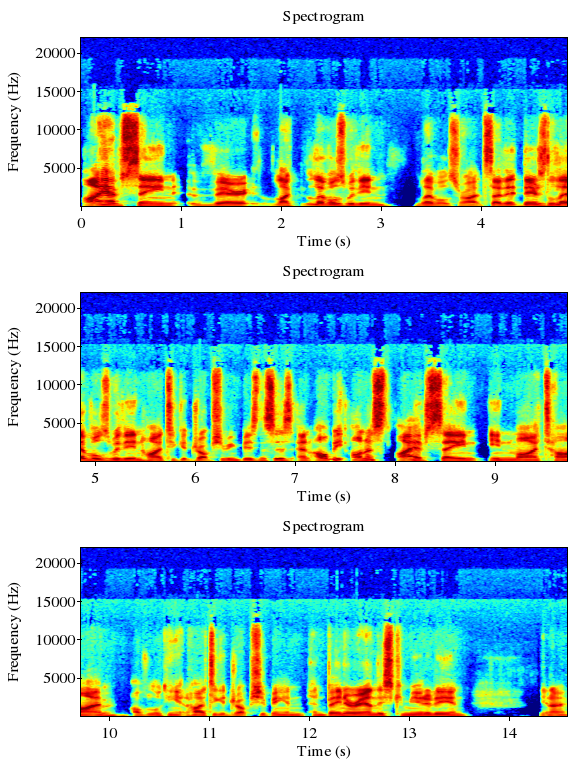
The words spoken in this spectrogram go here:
I have seen very like levels within levels, right? So th- there's levels within high ticket dropshipping businesses. And I'll be honest, I have seen in my time of looking at high ticket dropshipping and, and being around this community and, you know,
